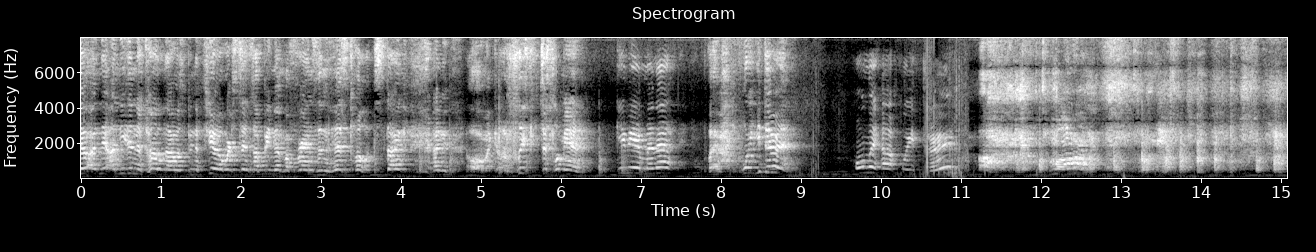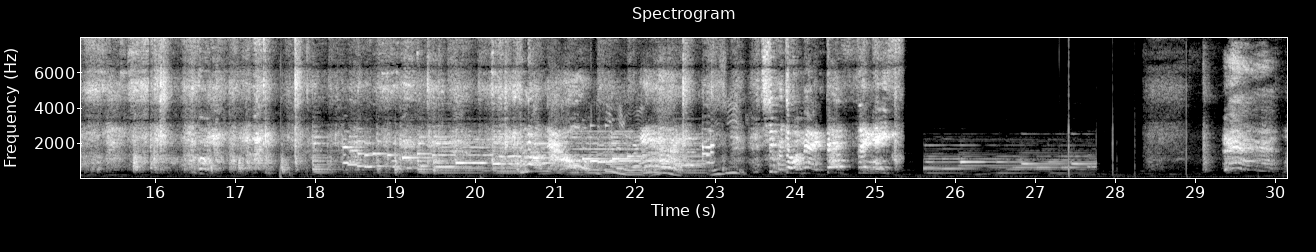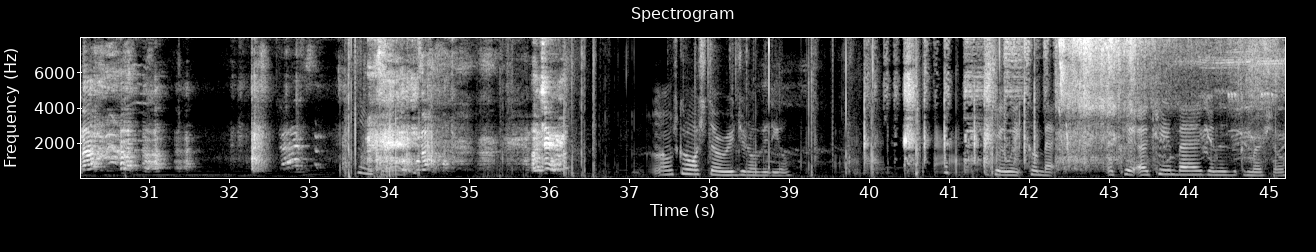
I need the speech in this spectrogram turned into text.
I, I now. It's been a few hours since I've been at my friend's and his toilet stank. And oh my god, please watch the original video. Okay, wait, come back. Okay, I came back and there's a commercial.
